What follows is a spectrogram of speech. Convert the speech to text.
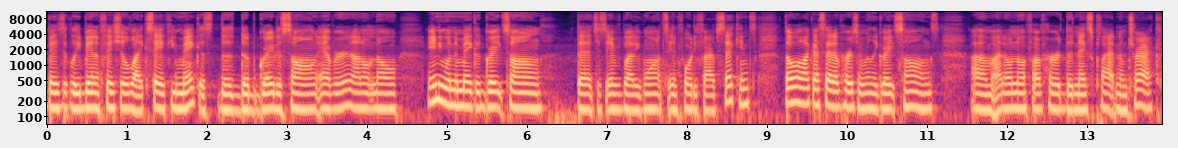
basically beneficial. Like, say, if you make a, the the greatest song ever, I don't know anyone to make a great song that just everybody wants in 45 seconds. Though, like I said, I've heard some really great songs. Um, I don't know if I've heard the next platinum track.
